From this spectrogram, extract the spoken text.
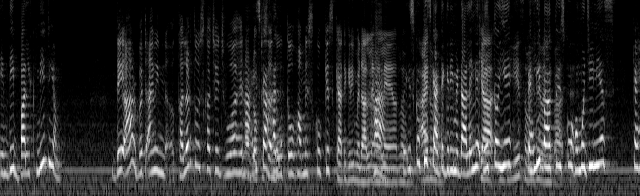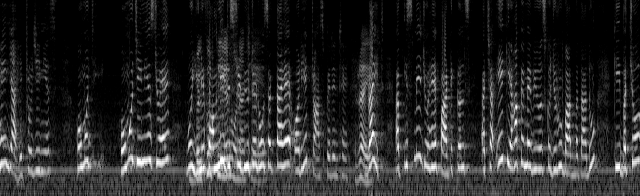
in the bulk medium they are but I mean colour तो इसका चेंज हुआ है ना हाँ, डॉक्टर इसका हल- तो हम इसको किस कैटेगरी में डालने हाँ, वाले हैं? तो इसको किस कैटेगरी में डालेंगे? एक तो ये, ये पहली वाली बात तो इसको होमोजीनियस कहें या हेट्रोजीनियस होमोजीनियस जो है वो यूनिफॉर्मली डिस्ट्रीब्यूटेड हो सकता है और ये ट्रांसपेरेंट है राइट Right. right? अब इसमें जो है पार्टिकल्स अच्छा एक यहाँ पे मैं व्यूअर्स को ज़रूर बात बता दूँ कि बच्चों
